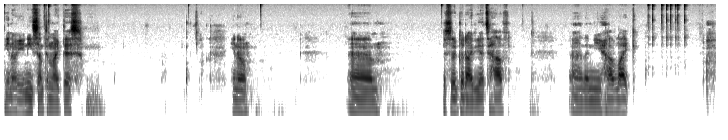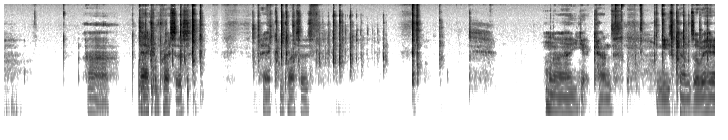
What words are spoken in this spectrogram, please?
you know, you need something like this. You know, this is a good idea to have. Uh, then you have like uh, air compressors, air compressors. Uh, you get cans, these cans over here.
